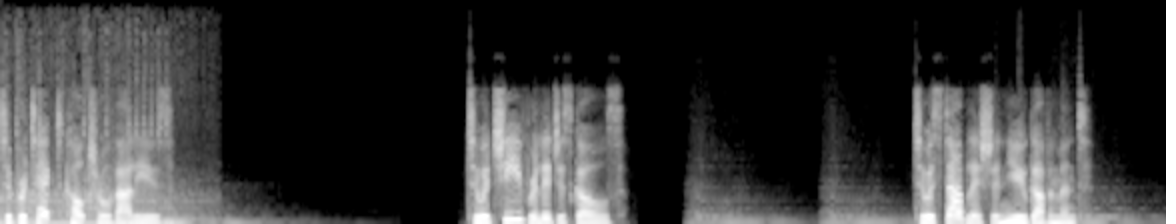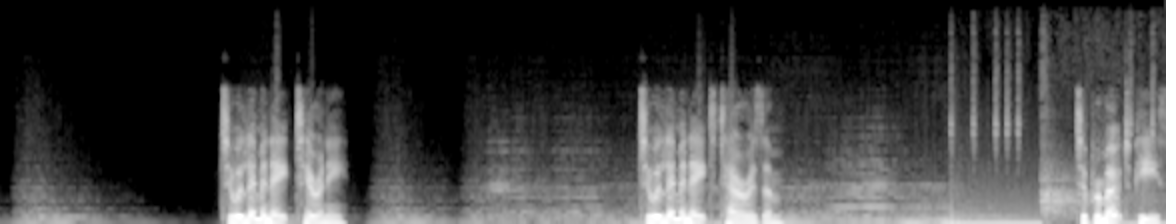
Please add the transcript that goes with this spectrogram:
to protect cultural values, to achieve religious goals, to establish a new government, to eliminate tyranny, to eliminate terrorism, to promote peace,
